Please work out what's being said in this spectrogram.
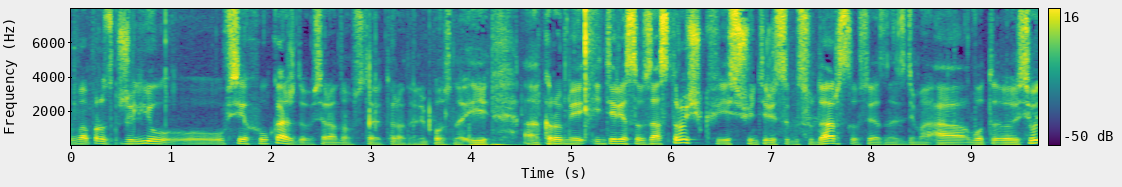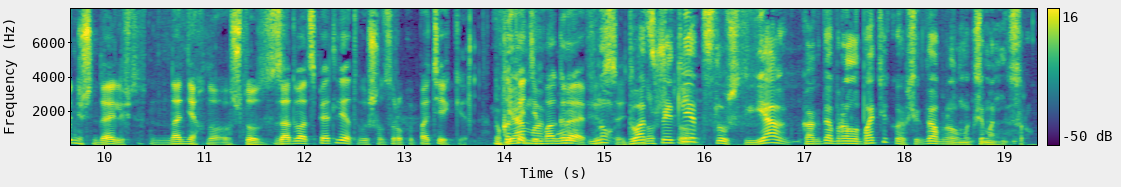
вопрос к жилью у всех, у каждого все равно встает рано или поздно. И а, кроме интересов застройщиков, есть еще интересы государства, связанные с демо. А вот э, сегодняшний, да, или на днях, ну, что за 25 лет вышел срок ипотеки. Ну, какая я демография могу, ну, с этим? 25 ну, лет, слушайте, я, когда брал ипотеку, я всегда брал максимальный срок.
